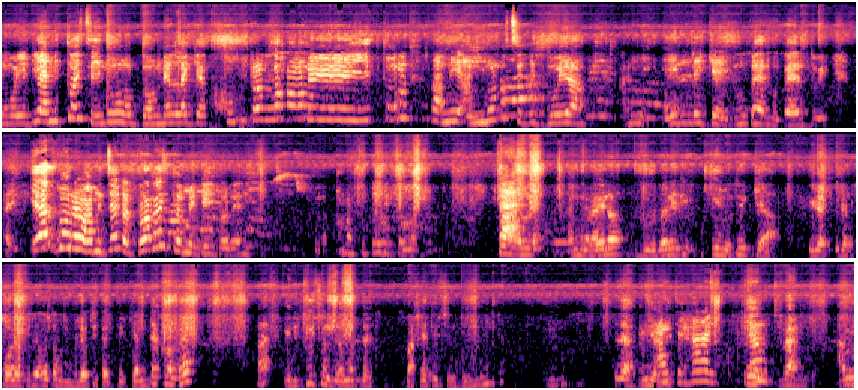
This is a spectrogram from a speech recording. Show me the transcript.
নইডি আমি তোইছি নো দৌড়ের লাগে সুন্দর লাগানে তোর, আমি আমি মনে হচ্ছে দইয়া, আমি এর লেগে লুগায় লুগায় দই। এর পরে আমি যেটা ডরাইছিলাম এটাই ডরে আমার চুগল দিতে লাগে। তাই আমি রাইলো দুই বানি এই নতুন কে? এটা এটা পরে কি কথা বুঝতে তুই থাকতে কেন দেখলাম হ্যাঁ? হ্যাঁ? এটা তুই চল আমার বাসায় তুই চল আইতে হাই আমি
